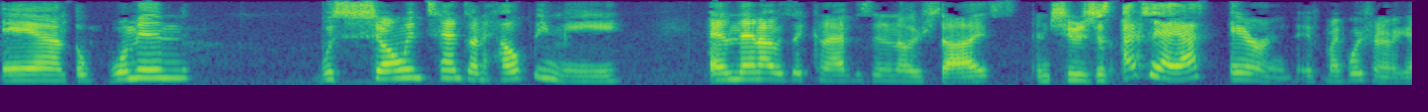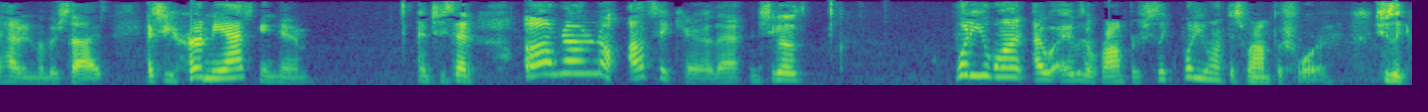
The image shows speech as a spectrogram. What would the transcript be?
And the woman was so intent on helping me. And then I was like, can I have this in another size? And she was just, actually I asked Aaron if my boyfriend had another size. And she heard me asking him. And she said, oh, no, no, no, I'll take care of that. And she goes, what do you want? I, it was a romper. She's like, what do you want this romper for? She's like,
